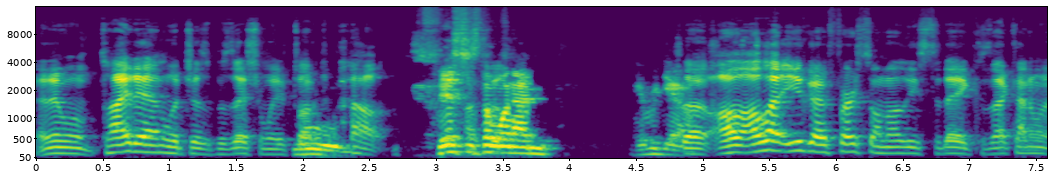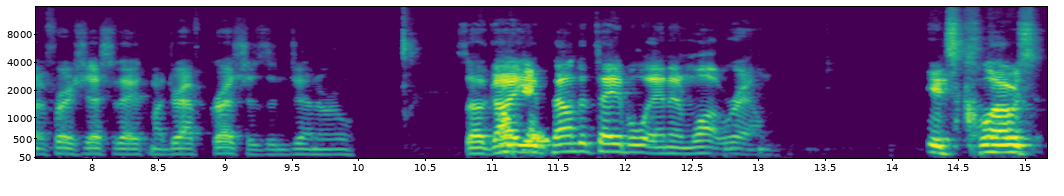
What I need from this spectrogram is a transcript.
And then we'll tight end, which is a position we've talked Ooh. about. This is the one I'm. Here we go. So I'll, I'll let you go first on all these today because I kind of went first yesterday with my draft crushes in general. So, guy, Okay. you pound the table and in what round? it's close.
